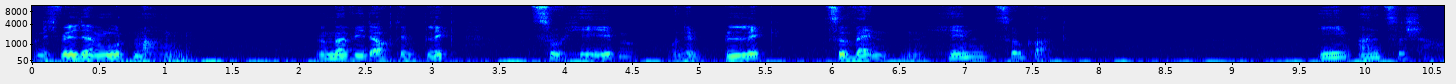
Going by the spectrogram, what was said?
Und ich will dir Mut machen, immer wieder auch den Blick zu heben und den Blick zu wenden hin zu Gott. Ihn anzuschauen.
